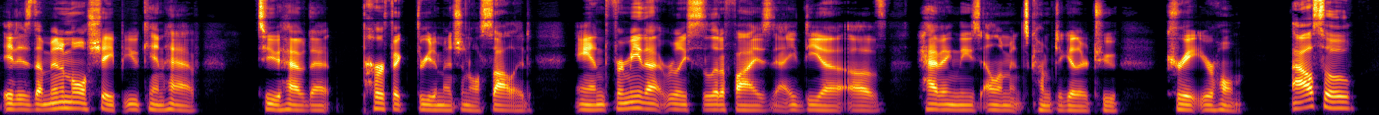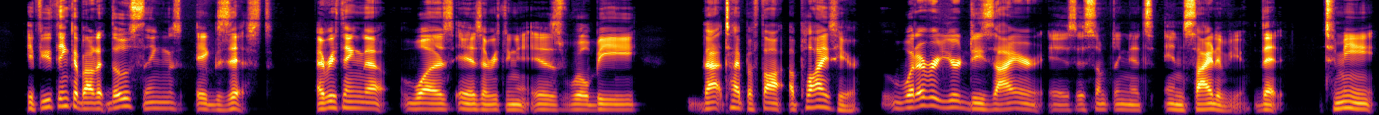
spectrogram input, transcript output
It is the minimal shape you can have to have that perfect three dimensional solid. And for me, that really solidifies the idea of having these elements come together to create your home. Also, if you think about it, those things exist. Everything that was, is, everything that is, will be. That type of thought applies here. Whatever your desire is, is something that's inside of you. That to me,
